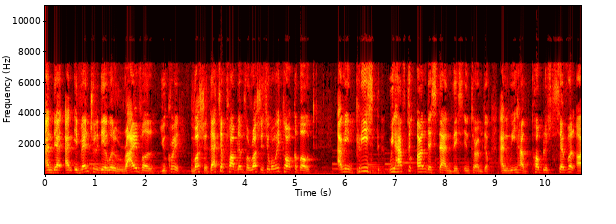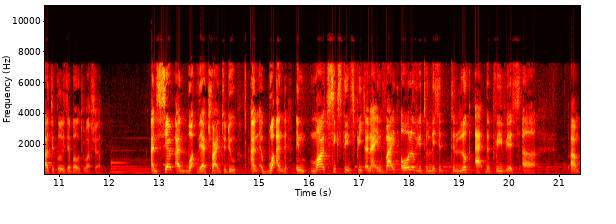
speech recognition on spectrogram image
and they and eventually they will rival Ukraine, Russia. That's a problem for Russia. So when we talk about, I mean, please, we have to understand this in terms of, and we have published several articles about Russia, and sev- and what they are trying to do, and what and in March 16th speech, and I invite all of you to listen to look at the previous. Uh, um,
